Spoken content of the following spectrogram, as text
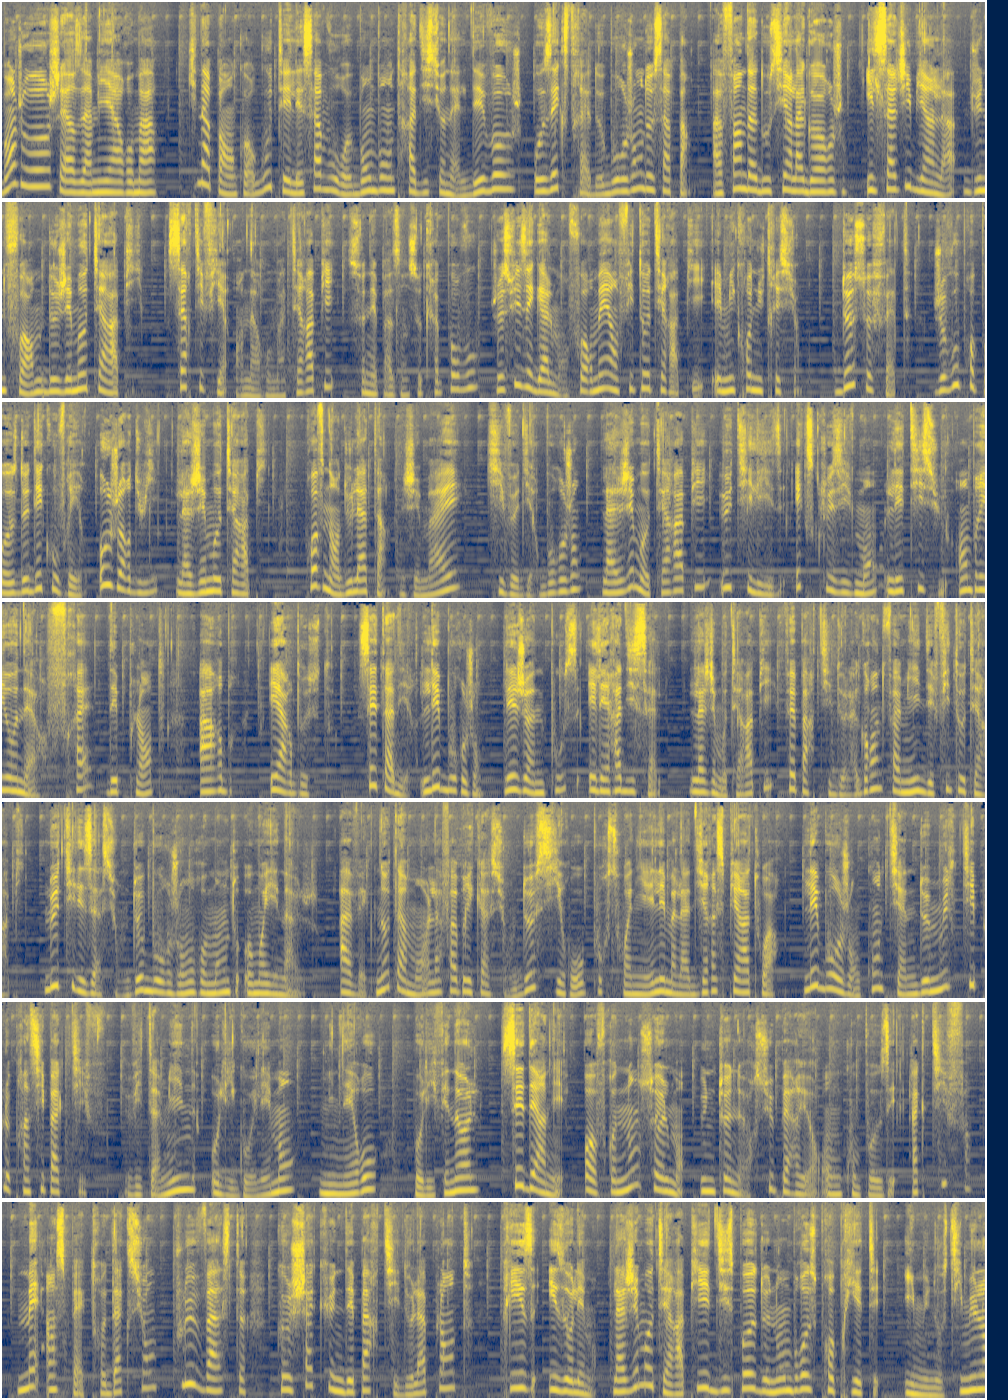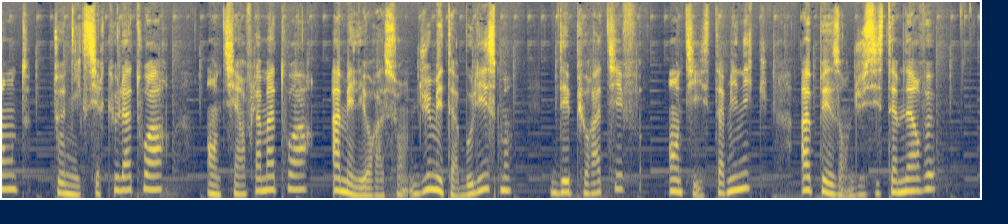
Bonjour chers amis aromas Qui n'a pas encore goûté les savoureux bonbons traditionnels des Vosges aux extraits de bourgeons de sapin afin d'adoucir la gorge? Il s'agit bien là d'une forme de gémothérapie. Certifiée en aromathérapie, ce n'est pas un secret pour vous, je suis également formée en phytothérapie et micronutrition. De ce fait, je vous propose de découvrir aujourd'hui la gémothérapie. Provenant du latin gemae, qui veut dire bourgeon, la gémothérapie utilise exclusivement les tissus embryonnaires frais des plantes, arbres et arbustes, c'est-à-dire les bourgeons, les jeunes pousses et les radicelles. La gémothérapie fait partie de la grande famille des phytothérapies. L'utilisation de bourgeons remonte au Moyen Âge, avec notamment la fabrication de sirops pour soigner les maladies respiratoires. Les bourgeons contiennent de multiples principes actifs, vitamines, oligoéléments, minéraux, polyphénols, ces derniers offrent non seulement une teneur supérieure en composés actifs, mais un spectre d'action plus vaste que chacune des parties de la plante prise isolément. La gémothérapie dispose de nombreuses propriétés immunostimulantes, toniques circulatoires, anti-inflammatoires, amélioration du métabolisme, dépuratif, antihistaminique, apaisant du système nerveux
